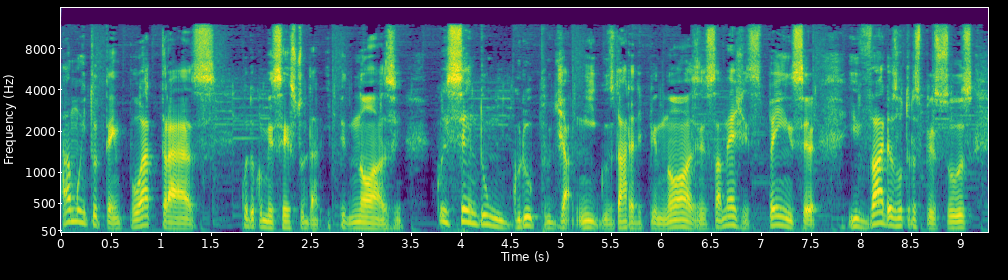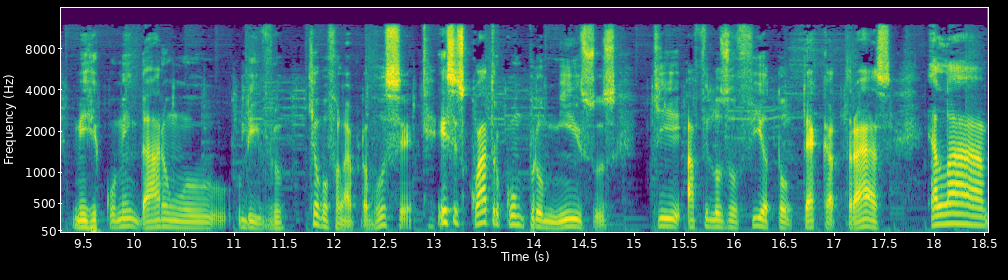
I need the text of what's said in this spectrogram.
Há muito tempo atrás, quando eu comecei a estudar hipnose, conhecendo um grupo de amigos da área de hipnose, Samesh Spencer e várias outras pessoas me recomendaram o, o livro que eu vou falar para você. Esses quatro compromissos que a filosofia tolteca traz, ela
